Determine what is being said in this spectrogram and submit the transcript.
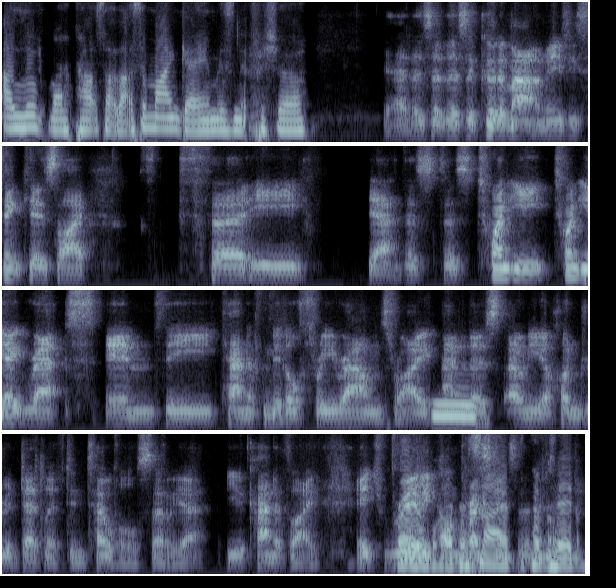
I love workouts like that. It's a mind game, isn't it, for sure? Yeah, there's a there's a good amount. I mean, if you think it's like thirty, yeah, there's there's 20, 28 reps in the kind of middle three rounds, right? Mm. And there's only hundred deadlift in total. So yeah, you're kind of like it's really oh, compressed into the middle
